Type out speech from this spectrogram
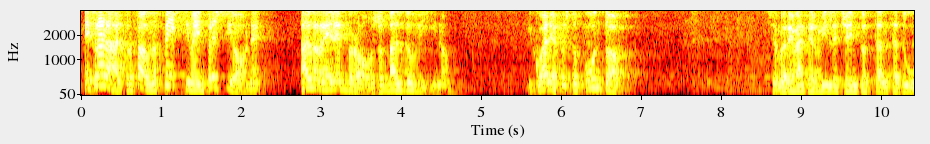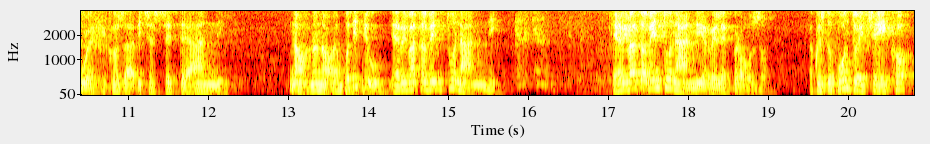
e fra l'altro fa una pessima impressione al re lebroso Baldovino, il quale a questo punto siamo arrivati al 1182, che cos'ha? 17 anni. No, no, no, è un po' di più, è arrivato a 21 anni. È arrivato a 21 anni il re lebroso. A questo punto è cieco,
